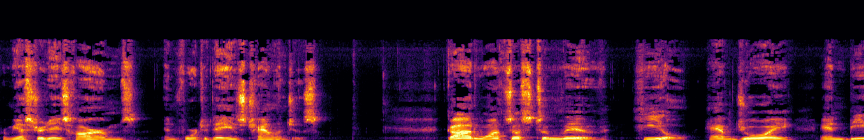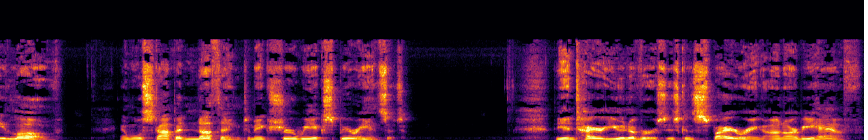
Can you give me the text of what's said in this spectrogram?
from yesterday's harms and for today's challenges. God wants us to live, heal, have joy, and be love, and will stop at nothing to make sure we experience it. The entire universe is conspiring on our behalf.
